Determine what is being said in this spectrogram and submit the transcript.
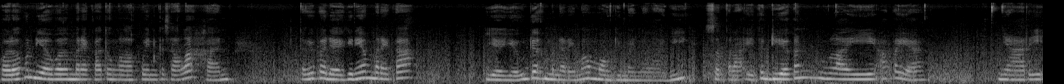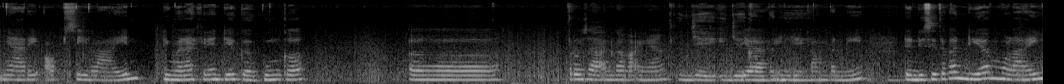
Walaupun di awal mereka tuh ngelakuin kesalahan tapi pada akhirnya mereka ya ya udah menerima mau gimana lagi. Setelah itu dia kan mulai apa ya nyari nyari opsi lain di mana akhirnya dia gabung ke uh, perusahaan kakaknya. Injay Injay ya, Company. Injay Company. Dan di situ kan dia mulai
